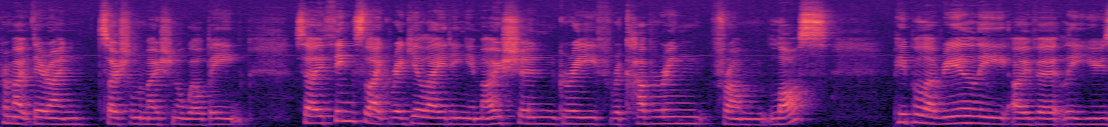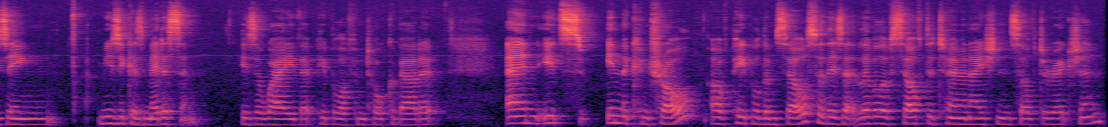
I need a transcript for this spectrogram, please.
promote their own social emotional well-being. So things like regulating emotion, grief, recovering from loss. People are really overtly using music as medicine is a way that people often talk about it. And it's in the control of people themselves. So there's that level of self determination and self direction.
